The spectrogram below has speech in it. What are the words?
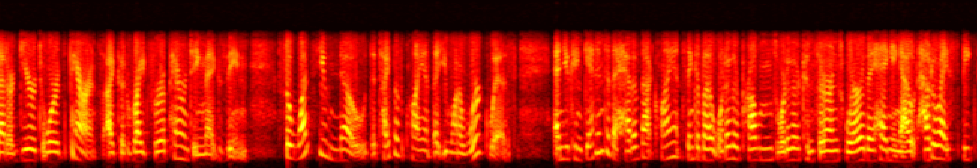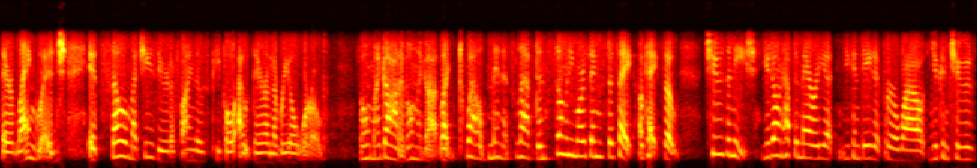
that are geared towards parents. I could write for a parenting magazine. So once you know the type of client that you want to work with, and you can get into the head of that client, think about what are their problems, what are their concerns, where are they hanging out, how do I speak their language, it's so much easier to find those people out there in the real world. Oh my God, I've only got like 12 minutes left and so many more things to say. Okay, so choose a niche. You don't have to marry it. You can date it for a while. You can choose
